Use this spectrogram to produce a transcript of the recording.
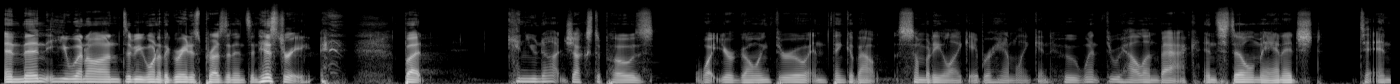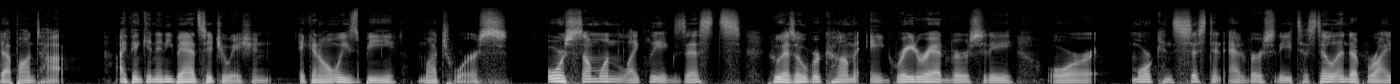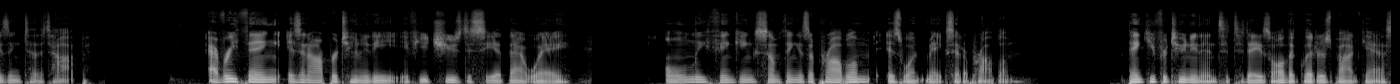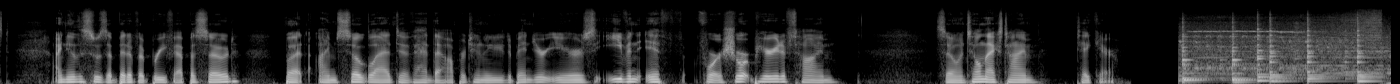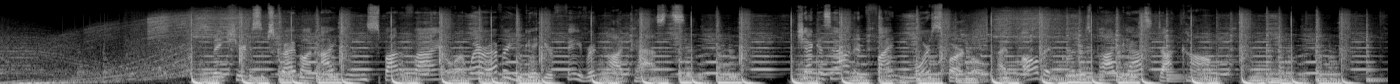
And then he went on to be one of the greatest presidents in history. but can you not juxtapose what you're going through and think about somebody like Abraham Lincoln who went through hell and back and still managed to end up on top? I think in any bad situation, it can always be much worse. Or someone likely exists who has overcome a greater adversity or more consistent adversity to still end up rising to the top. Everything is an opportunity if you choose to see it that way. Only thinking something is a problem is what makes it a problem. Thank you for tuning in to today's All That Glitters podcast. I know this was a bit of a brief episode, but I'm so glad to have had the opportunity to bend your ears, even if for a short period of time. So until next time, take care. Make sure to subscribe on iTunes, Spotify, or wherever you get your favorite podcasts. Check us out and find more sparkle at allthatglitterspodcast.com.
